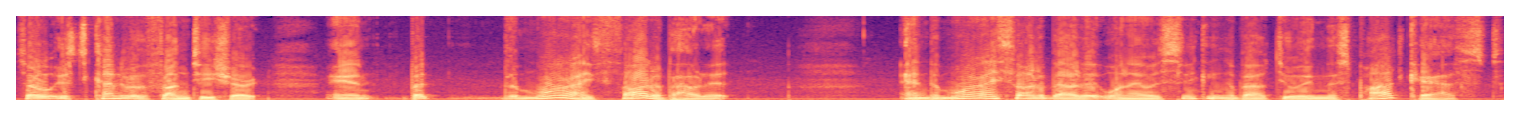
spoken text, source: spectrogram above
So it's kind of a fun T-shirt, and but the more I thought about it, and the more I thought about it when I was thinking about doing this podcast,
